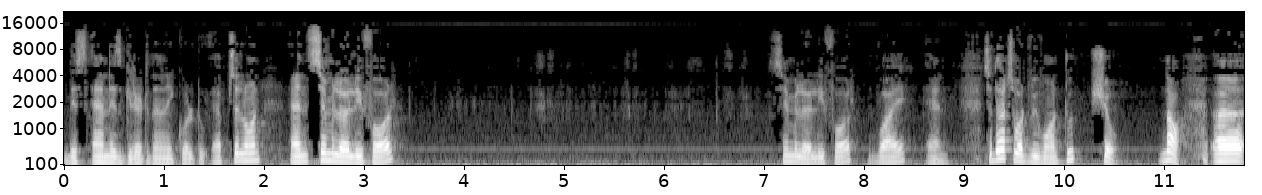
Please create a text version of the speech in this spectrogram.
this n is greater than or equal to epsilon and similarly for similarly for yn so that's what we want to show now uh,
